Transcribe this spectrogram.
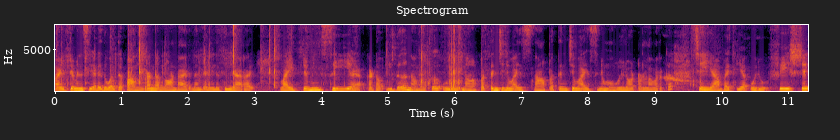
വൈറ്റമിൻ സിയുടെ ഇതുപോലത്തെ പന്ത്രണ്ടെണ്ണം ഉണ്ടായിരുന്നു എന്റെ കയ്യിൽ തീരാറായി. വൈറ്റമിൻ സി കേട്ടോ ഇത് നമുക്ക് ഒരു നാൽപ്പത്തഞ്ചിന് വയസ്സ് നാൽപ്പത്തഞ്ച് വയസ്സിന് മുകളിലോട്ടുള്ളവർക്ക് ചെയ്യാൻ പറ്റിയ ഒരു ഫേഷ്യൽ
